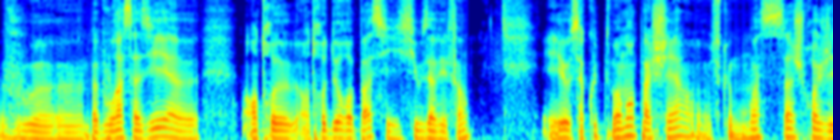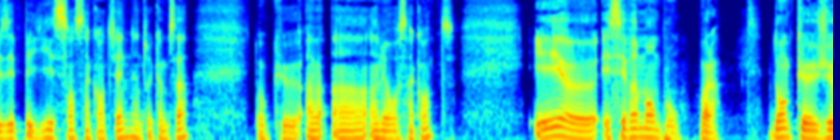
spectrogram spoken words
vous, euh, bah, vous rassasier euh, entre, entre deux repas si, si vous avez faim. Et euh, ça coûte vraiment pas cher, parce que moi, ça, je crois que je les ai payés 150 yens, un truc comme ça. Donc 1,50€. Et, et c'est vraiment bon. Voilà. Donc je,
